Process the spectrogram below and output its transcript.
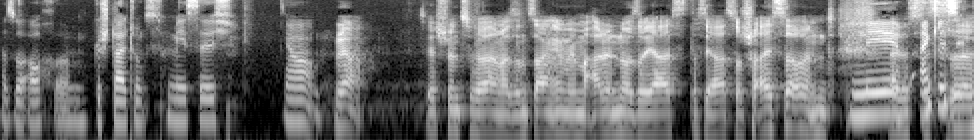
also auch ähm, gestaltungsmäßig. Ja. Ja, sehr schön zu hören, weil sonst sagen irgendwie immer alle nur so, ja, ist, das Jahr ist so scheiße und nee, eigentlich ist, äh,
